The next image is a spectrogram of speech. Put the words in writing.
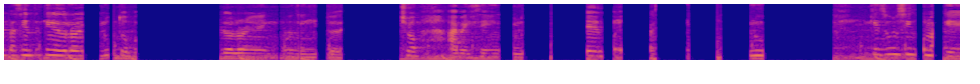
El paciente tiene dolor en el tener dolor en el, en el glúteo derecho, a veces en el que es un síntoma que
